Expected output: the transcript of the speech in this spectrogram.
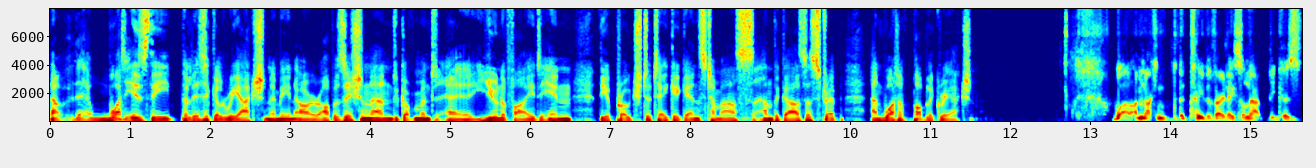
Now, uh, what is the political reaction? I mean, are opposition and government uh, unified in the approach to take against Hamas and the Gaza Strip? And what of public reaction? Well, I mean, I can tell you the very latest on that because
